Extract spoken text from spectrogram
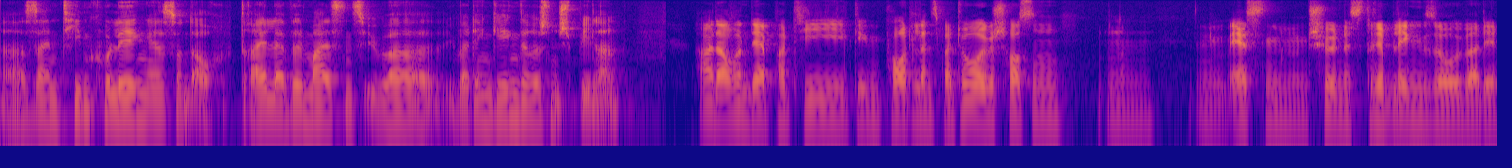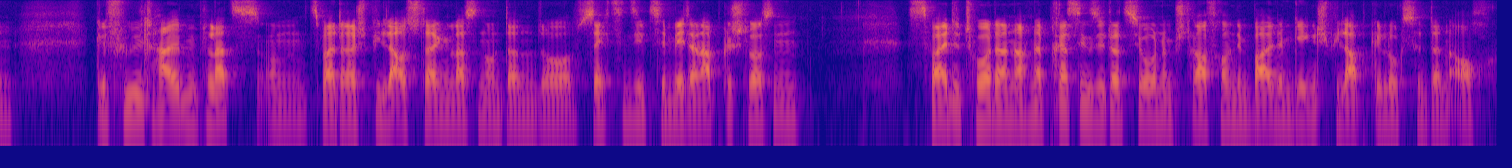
äh, seinen Teamkollegen ist und auch drei Level meistens über, über den gegnerischen Spielern. Hat auch in der Partie gegen Portland zwei Tore geschossen. Im ersten ein schönes Dribbling so über den gefühlt halben Platz und zwei, drei Spiele aussteigen lassen und dann so 16, 17 Metern abgeschlossen. Das zweite Tor dann nach einer Pressing-Situation im Strafraum den Ball dem Gegenspieler abgeluchst und dann auch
